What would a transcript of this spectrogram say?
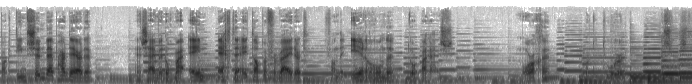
Pakt Team Sunweb haar derde. En zijn we nog maar één echte etappe verwijderd van de ereronde door Parijs. Morgen wordt de Tour beslist.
